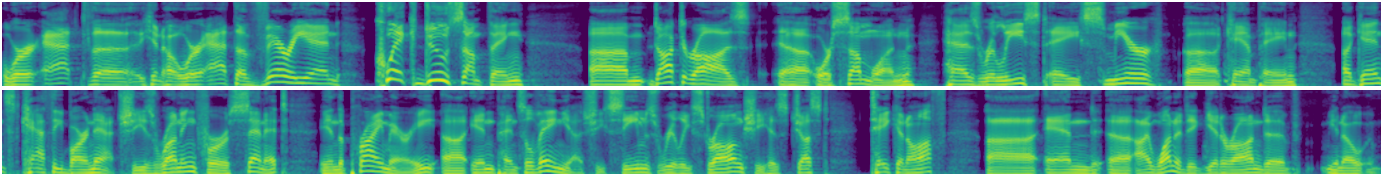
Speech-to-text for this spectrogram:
we're at the, you know, we're at the very end. Quick, do something. Um, Dr. Oz uh, or someone has released a smear uh, campaign against Kathy Barnette. She's running for Senate in the primary uh, in Pennsylvania. She seems really strong. She has just taken off. Uh, and uh, I wanted to get her on to, you know,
